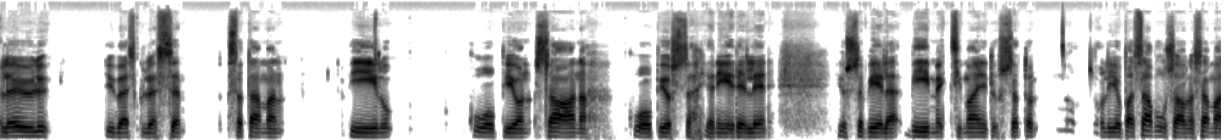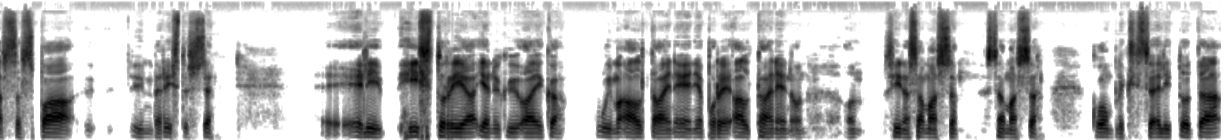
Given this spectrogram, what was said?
löyly, Jyväskylässä Sataman viilu, Kuopion saana Kuopiossa ja niin edelleen, jossa vielä viimeksi mainitussa oli jopa savusauna samassa spa-ympäristössä. Eli historia ja nykyaika uima-altaineen ja pore-altaineen on, on siinä samassa, samassa kompleksissa. Eli tuota,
